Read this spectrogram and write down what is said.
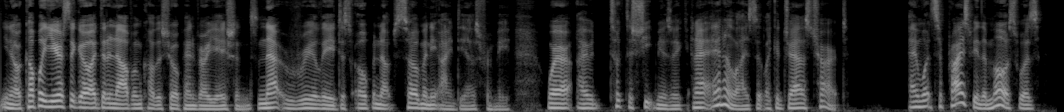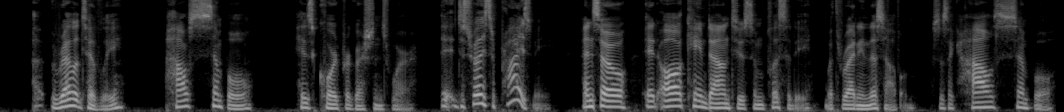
You know, a couple years ago, I did an album called the Chopin Variations, and that really just opened up so many ideas for me. Where I took the sheet music and I analyzed it like a jazz chart. And what surprised me the most was Uh, relatively how simple his chord progressions were. It just really surprised me. And so it all came down to simplicity with writing this album. It's just like, how simple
